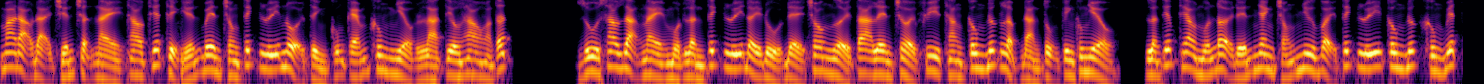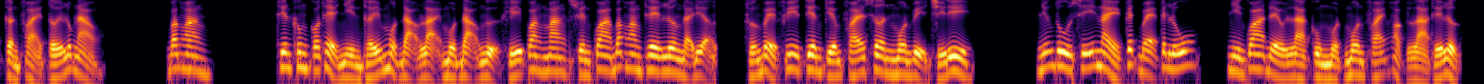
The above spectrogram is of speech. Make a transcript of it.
ma đạo đại chiến trận này thao thiết thịnh yến bên trong tích lũy nội tình cũng kém không nhiều là tiêu hao hoàn tất. Dù sao dạng này một lần tích lũy đầy đủ để cho người ta lên trời phi thăng công đức lập đàn tụng kinh không nhiều, lần tiếp theo muốn đợi đến nhanh chóng như vậy tích lũy công đức không biết cần phải tới lúc nào. Bác hoang. Thiên không có thể nhìn thấy một đạo lại một đạo ngự khí quang mang xuyên qua bắc hoang thê lương đại địa, hướng về phi tiên kiếm phái sơn môn vị trí đi. Những tu sĩ này kết bè kết lũ, nhìn qua đều là cùng một môn phái hoặc là thế lực.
